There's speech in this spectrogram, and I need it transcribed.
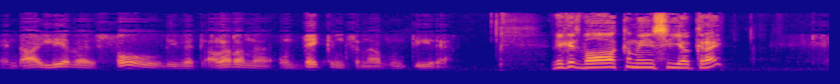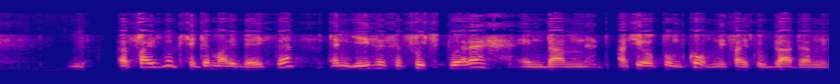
en daai lewe is vol, jy weet, allerlei ontdekkings en avonture. Rickert, waar kan mense jou kry? Op Facebook seker maar die beste in Jesus se voetspore en dan as jy op hom kom, die Facebookblad dan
